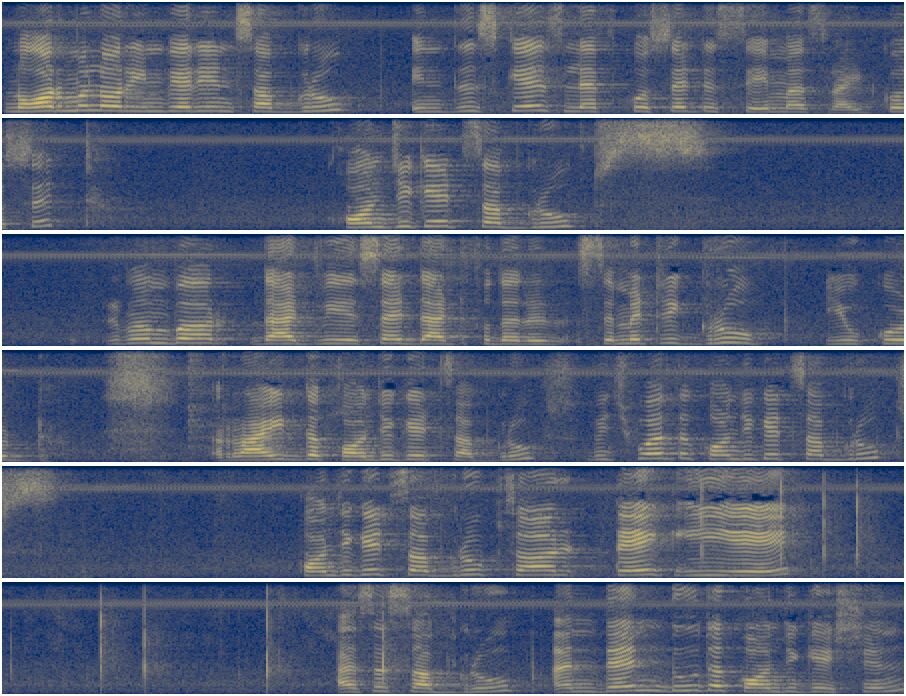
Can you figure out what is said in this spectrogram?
Normal or invariant subgroup in this case left coset is same as right coset. Conjugate subgroups remember that we said that for the symmetric group you could write the conjugate subgroups. Which were the conjugate subgroups? Conjugate subgroups are take EA as a subgroup and then do the conjugation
